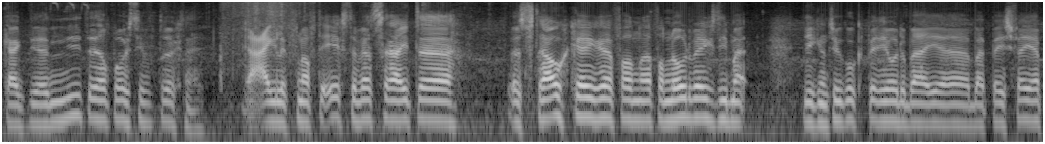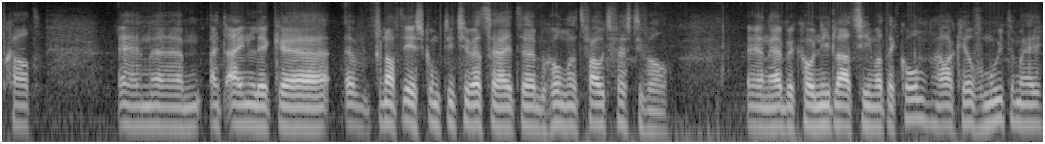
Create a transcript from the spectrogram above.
kijk er niet heel positief op terug, nee. Ja, eigenlijk vanaf de eerste wedstrijd uh, het vertrouwen gekregen van, uh, van Lodewegens, die, me, die ik natuurlijk ook een periode bij, bij PSV heb gehad. En um, uiteindelijk, uh, vanaf de eerste competitiewedstrijd, uh, begon het Foutenfestival. En heb ik gewoon niet laten zien wat ik kon. Daar had ik heel veel moeite mee.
